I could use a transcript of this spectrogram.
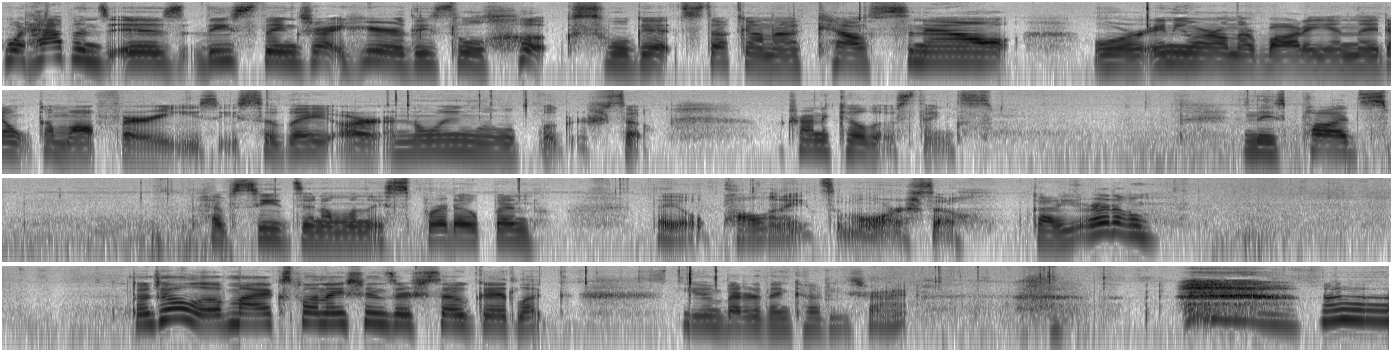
what happens is these things right here, these little hooks will get stuck on a cow's snout or anywhere on their body and they don't come off very easy. So they are annoying little boogers. So we're trying to kill those things. And these pods have seeds in them. When they spread open, they'll pollinate some more. So gotta get rid of them. Don't y'all love my explanations? They're so good, like even better than Cody's, right? Ah.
